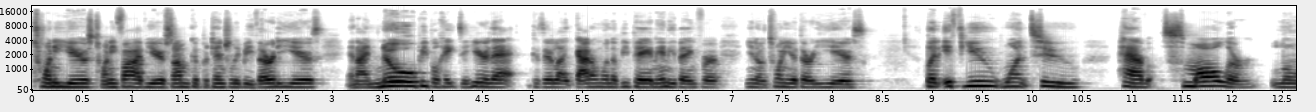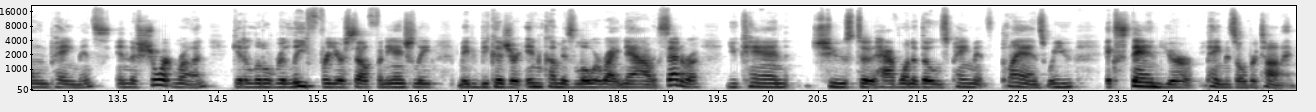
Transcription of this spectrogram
20 years, 25 years, some could potentially be 30 years. And I know people hate to hear that because they're like, I don't want to be paying anything for, you know, 20 or 30 years. But if you want to have smaller loan payments in the short run, get a little relief for yourself financially, maybe because your income is lower right now, etc., you can choose to have one of those payment plans where you extend your payments over time.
